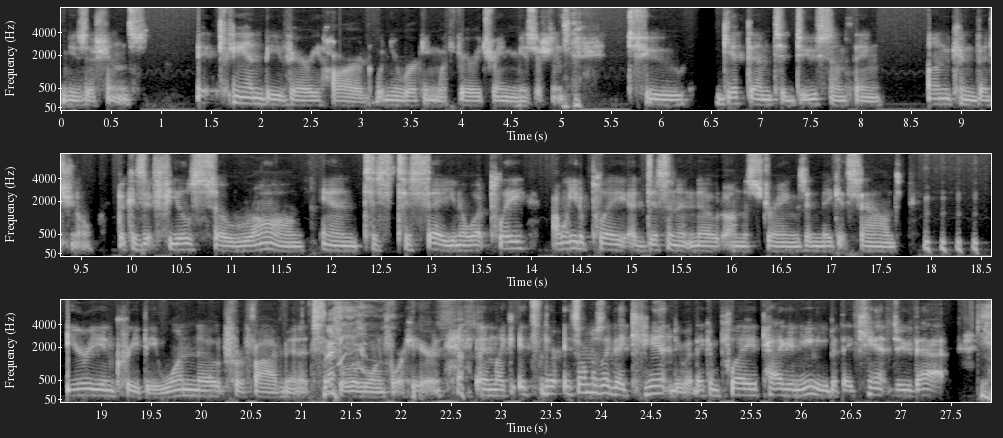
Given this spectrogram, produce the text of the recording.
musicians. It can be very hard when you're working with very trained musicians to get them to do something unconventional because it feels so wrong. And to to say you know what play I want you to play a dissonant note on the strings and make it sound eerie and creepy. One note for 5 minutes. That's what we're going for here. And like it's there it's almost like they can't do it. They can play Paganini but they can't do that Yeah.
